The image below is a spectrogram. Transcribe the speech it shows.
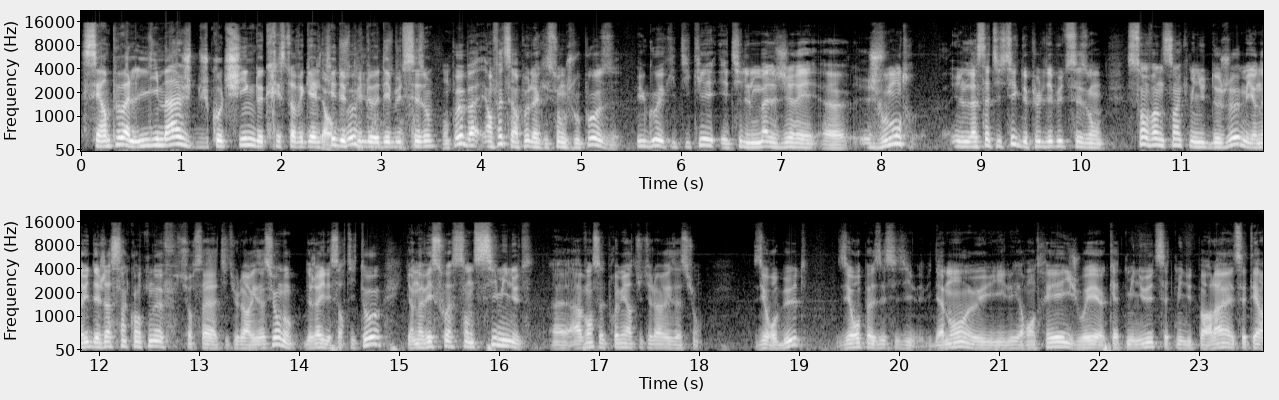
c'est un peu à l'image du coaching de Christophe Galtier peut, depuis le début de saison. On peut, bah, en fait, c'est un peu la question que je vous pose. Hugo Ekitike est-il mal géré? Euh, Je vous montre la statistique depuis le début de saison. 125 minutes de jeu, mais il y en a eu déjà 59 sur sa titularisation. Donc déjà, il est sorti tôt. Il y en avait 66 minutes euh, avant cette première titularisation. Zéro but, zéro passe décisive. Évidemment, euh, il est rentré, il jouait euh, 4 minutes, 7 minutes par là, etc.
